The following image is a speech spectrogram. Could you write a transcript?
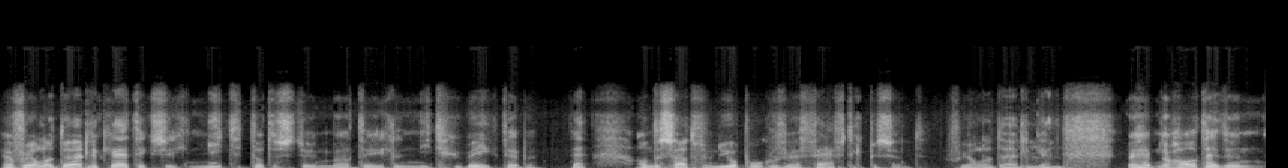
En voor alle duidelijkheid, ik zeg niet dat de steunmaatregelen niet gewerkt hebben. Hè? Anders zaten we nu op ongeveer 50%, voor alle duidelijkheid. Mm We hebben nog altijd een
